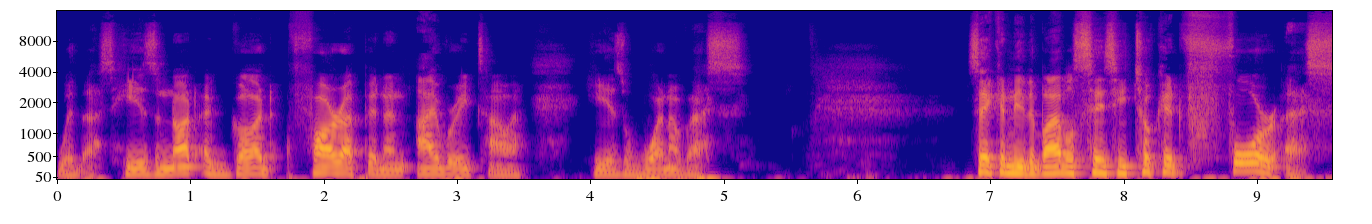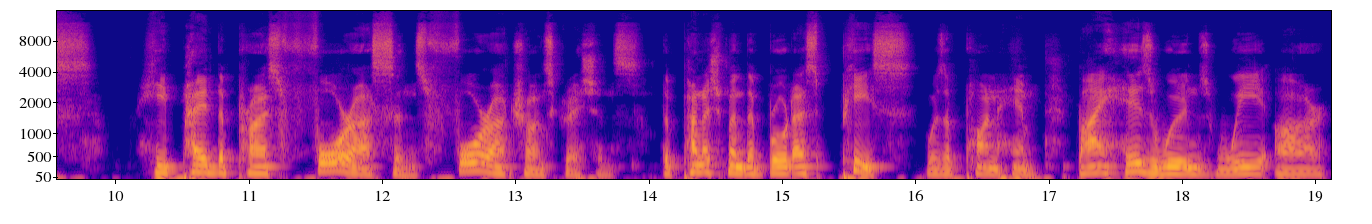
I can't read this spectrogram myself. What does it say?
with us. He is not a God far up in an ivory tower, he is one of us. Secondly, the Bible says he took it for us. He paid the price for our sins, for our transgressions. The punishment that brought us peace was upon him. By his wounds we are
